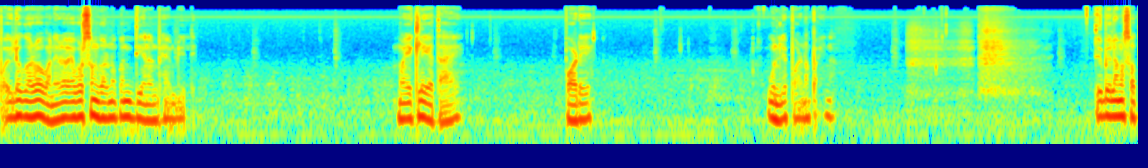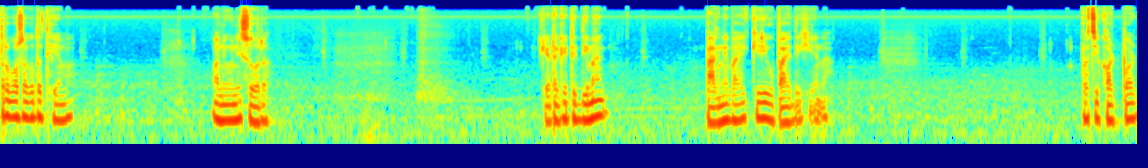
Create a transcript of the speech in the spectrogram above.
पहिलो गर्व भनेर एभर्सन गर्न पनि दिएनन् फ्यामिलीले। म एक्लै यता आएँ पढेँ उनले पढ्न पाइन त्यो बेलामा सत्र वर्षको त थिएँ म अनि उनी सोह्र। केटाकेटी दिमाग भाग्ने बाहेक केही उपाय देखिएन। पछि खटपट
